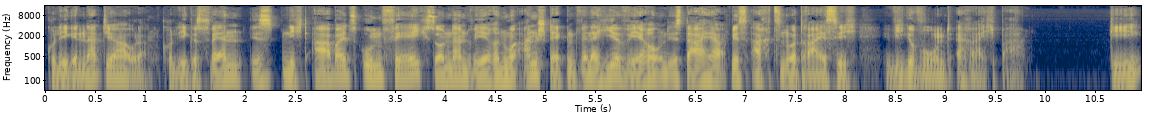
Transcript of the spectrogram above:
Kollege Nadja oder Kollege Sven ist nicht arbeitsunfähig, sondern wäre nur ansteckend, wenn er hier wäre und ist daher bis 18.30 Uhr wie gewohnt erreichbar. G.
